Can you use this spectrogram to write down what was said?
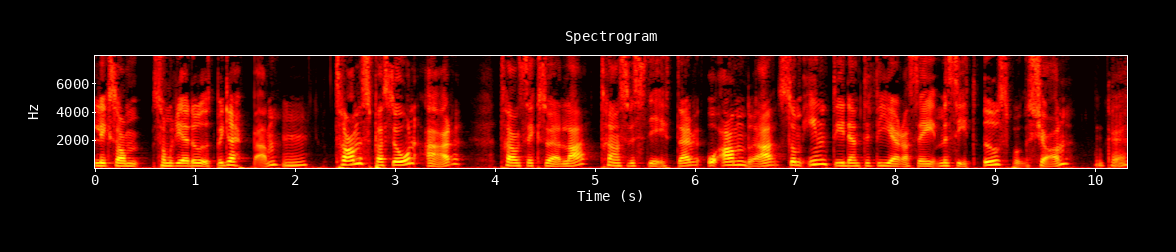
liksom som reder ut begreppen. Transperson är transsexuella, transvestiter och andra som inte identifierar sig med sitt ursprungskön. Okej.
